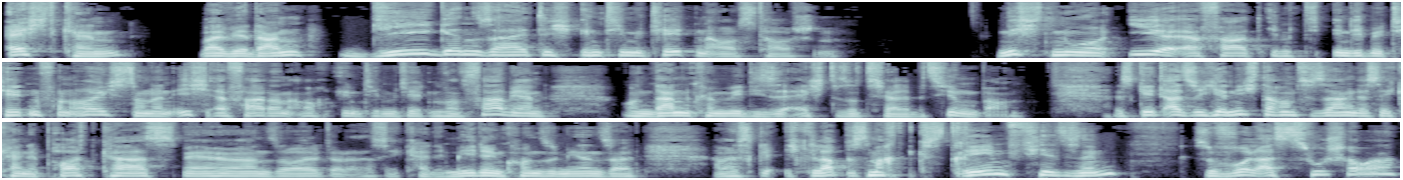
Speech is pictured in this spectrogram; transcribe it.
echt kennen, weil wir dann gegenseitig Intimitäten austauschen nicht nur ihr erfahrt Intimitäten von euch, sondern ich erfahre dann auch Intimitäten von Fabian und dann können wir diese echte soziale Beziehung bauen. Es geht also hier nicht darum zu sagen, dass ihr keine Podcasts mehr hören sollt oder dass ihr keine Medien konsumieren sollt, aber es, ich glaube, es macht extrem viel Sinn, sowohl als Zuschauer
